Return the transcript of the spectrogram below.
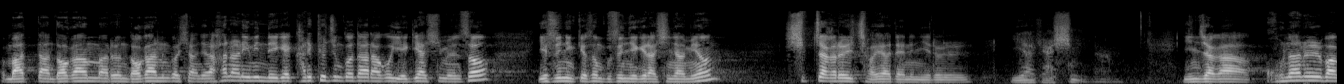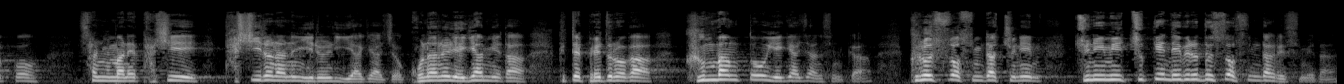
맞다 너가 한 말은 너가 하는 것이 아니라 하나님이 내게 가르쳐 준 거다라고 얘기하시면서 예수님께서 무슨 얘기를 하시냐면 십자가를 져야 되는 일을 이야기하십니다 인자가 고난을 받고 삶 만에 다시 다시 일어나는 일을 이야기하죠. 고난을 얘기합니다. 그때 베드로가 금방 또 얘기하지 않습니까? 그럴 수 없습니다, 주님. 주님이 죽게 내버려 둘 수 없습니다. 그랬습니다.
